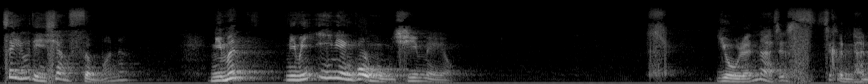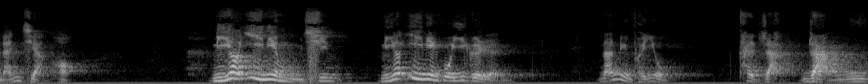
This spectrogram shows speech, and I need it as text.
这有点像什么呢？你们你们意念过母亲没有？有人呐，这个这个很难讲哈。你要意念母亲，你要意念过一个人，男女朋友太染染污，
